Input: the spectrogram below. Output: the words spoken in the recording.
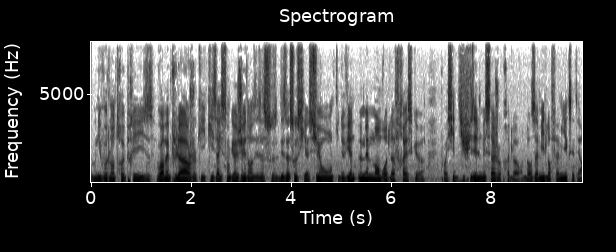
au niveau de l'entreprise, voire même plus large, qu'ils aillent s'engager dans des, asso des, associations, qui deviennent eux-mêmes membres de la fresque pour essayer de diffuser le message auprès de, leur, de leurs amis, de leur famille, etc.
